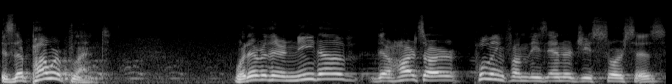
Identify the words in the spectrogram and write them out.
is their power plant. Whatever they're in need of their hearts are pulling from these energy sources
